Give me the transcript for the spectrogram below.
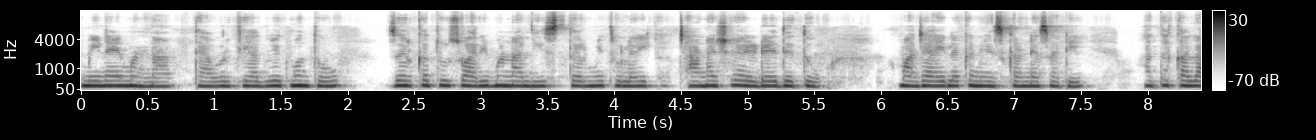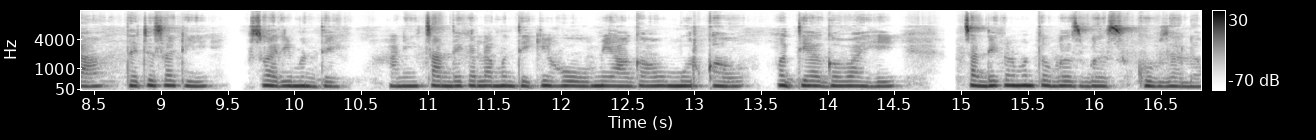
मी नाही म्हणणार. त्यावरती अद्वैत म्हणतो जर का तू स्वारी म्हणालीस तर मी तुला एक छान अशी आयडिया देतो माझ्या आईला कन्व्हिन्स करण्यासाठी. आता कला त्याच्यासाठी स्वारी म्हणते आणि चांदेकरला म्हणते की हो मी आगाव मूर्ख अति आगाव आहे. चांदेकर म्हणतो बस बस खूप झालं.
